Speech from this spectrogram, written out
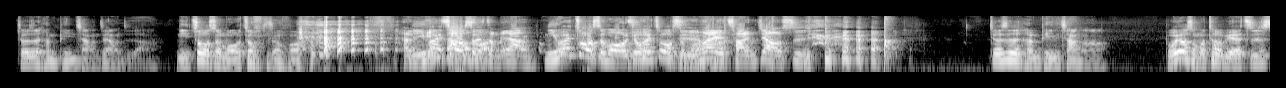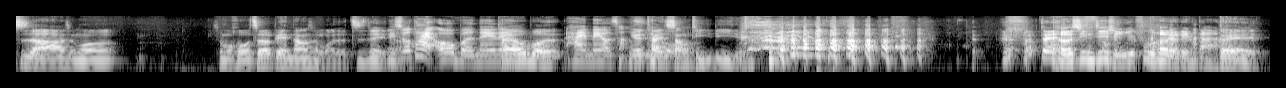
就是很平常这样子啊。你做什么我做什么。你会做什么？怎么样？你会做什么我就会做什么。只会传教士，就是很平常啊，不会有什么特别的姿势啊，什么什么火车便当什么的之类的、啊。你说太 over 那类，太 over 还没有尝试，因为太伤体力了。对核心肌群负荷有点大。对，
